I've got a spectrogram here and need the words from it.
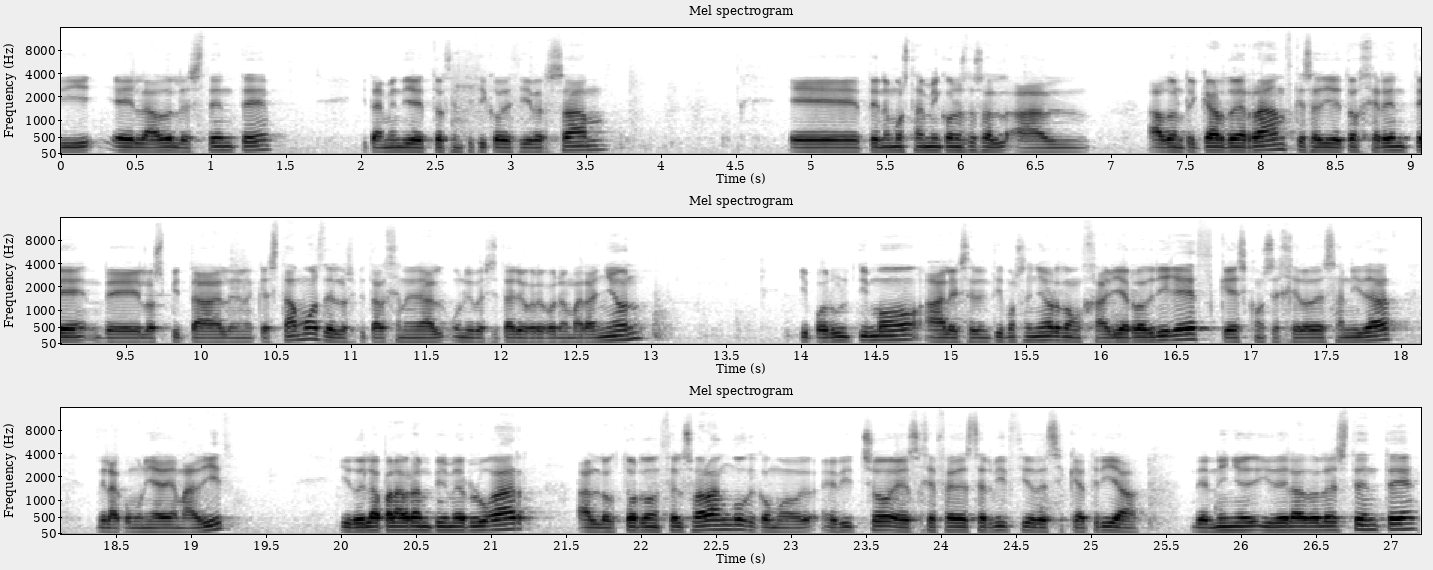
y del Adolescente y también director científico de Cibersam. Eh, tenemos también con nosotros al, a don Ricardo Herranz, que es el director gerente del hospital en el que estamos, del Hospital General Universitario Gregorio Marañón. Y por último, al excelentísimo señor don Javier Rodríguez, que es consejero de Sanidad de la Comunidad de Madrid. Y doy la palabra en primer lugar al doctor don Celso Arango, que como he dicho es jefe de servicio de psiquiatría del niño y del adolescente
